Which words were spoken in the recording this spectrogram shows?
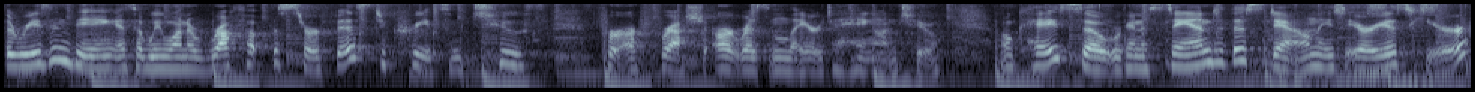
The reason being is that we wanna rough up the surface to create some tooth for our fresh art resin layer to hang on to. Okay, so we're gonna sand this down, these areas here.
